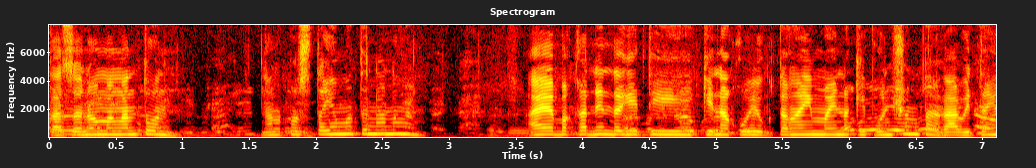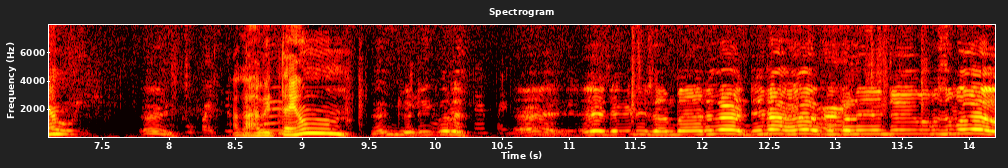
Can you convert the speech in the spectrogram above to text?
Kaso no manganton. Nalpas tayo matananangan. Ay baka din dagiti kinakuyog ta ngay may nakiponsyon ta agawit tayon. Agawit ko na. Eh, dagiti saan ba yan nga? Di na, eh, mabalayan tayo mapasabagaw.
